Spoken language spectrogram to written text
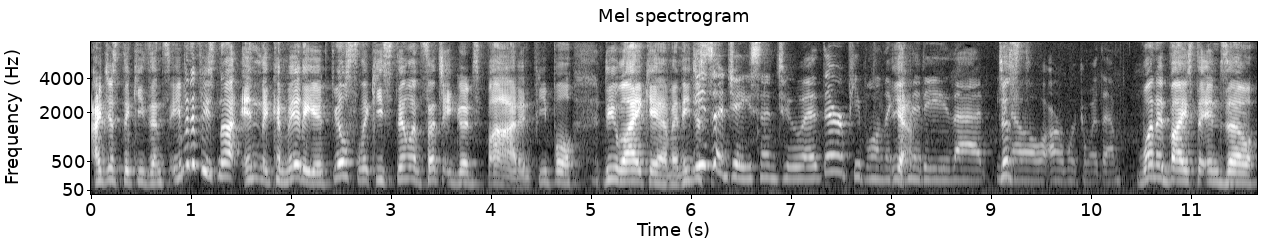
I just think he's in, even if he's not in the committee, it feels like he's still in such a good spot, and people do like him. And he just he's adjacent to it there are people in the Yeah. committee that you Just- know are working with him one advice to Enzo:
